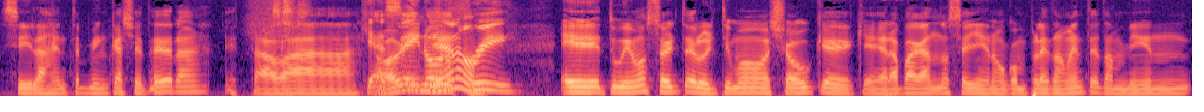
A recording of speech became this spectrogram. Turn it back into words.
Sí, la gente es bien cachetera. Estaba. Say bien no free. Eh, tuvimos suerte, el último show que, que era pagando se llenó completamente. También,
